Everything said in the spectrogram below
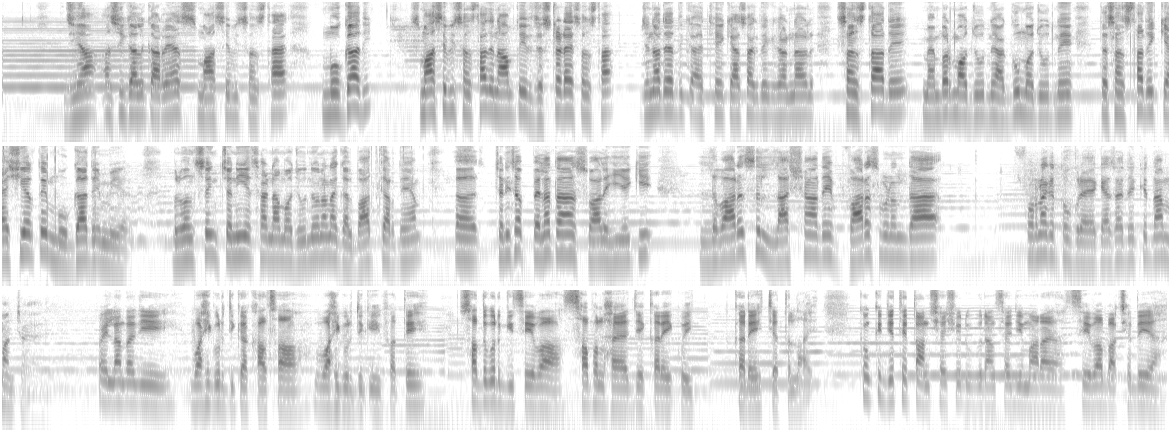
ਜੀ ਹਾਂ ਅਸੀਂ ਗੱਲ ਕਰ ਰਹੇ ਹਾਂ ਸਮਾਜ ਸੇਵੀ ਸੰਸਥਾ ਹੈ ਮੋਗਾ ਦੀ। ਸਮਾਜ ਸੇਵੀ ਸੰਸਥਾ ਦੇ ਨਾਮ ਤੇ ਰਜਿਸਟਰਡ ਹੈ ਸੰਸਥਾ। ਜਿਨ੍ਹਾਂ ਦੇ ਅਧਿਕ- ਇੱਥੇ ਕਹਿ ਸਕਦੇ ਕਿ ਸਾਡੇ ਨਾਲ ਸੰਸਥਾ ਦੇ ਮੈਂਬਰ ਮੌਜੂਦ ਨੇ ਆਗੂ ਮੌਜੂਦ ਨੇ ਤੇ ਸੰਸਥਾ ਦੇ ਕੈਸ਼ੀਅਰ ਤੇ ਮੋਗਾ ਦੇ ਮੇਅਰ। ਬਲਵੰਤ ਸਿੰਘ ਚਨੀ ਇਹ ਸਾਡੇ ਨਾਲ ਮੌਜੂਦ ਨੇ ਉਹਨਾਂ ਨਾਲ ਗੱਲਬਾਤ ਕਰਦੇ ਹਾਂ। ਅ, ਚਨੀ ਸਾਹਿਬ ਪਹਿਲਾਂ ਤਾਂ ਸਵਾਲ ਇਹੀ ਹੈ ਕਿ ਲਵਾਰਸ ਲਾਸ਼ਾਂ ਦੇ ਵਾਰਸ ਬਣਨ ਦਾ ਫੁਰਨਾ ਕਿੱਥੋਂ ਫਰਿਆ ਕਹਿ ਸਕਦੇ ਕਿਦਾਂ ਮਨ ਚ ਆਇਆ ਇਹ? ਪਹਿਲਾਂ ਤਾਂ ਜੀ ਵਾਹਿਗੁਰੂ ਜੀ ਕਾ ਖਾਲਸਾ ਵਾਹਿਗੁਰੂ ਜੀ ਕੀ ਫਤਿਹ। ਸਤਿਗੁਰ ਕੀ ਸੇਵਾ ਸਫਲ ਹੈ ਜੇ ਕਰੇ ਕੋਈ ਘਰੇ ਚਿਤ ਲਾਏ। ਕਿਉਂਕਿ ਜਿੱਥੇ ਧੰਨ ਸ਼੍ਰੀ ਗੁਰੂ ਗ੍ਰੰਥ ਸਾਹਿਬ ਜੀ ਮਹਾਰਾਜ ਸੇਵਾ ਬਖਸ਼ਦੇ ਆ,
